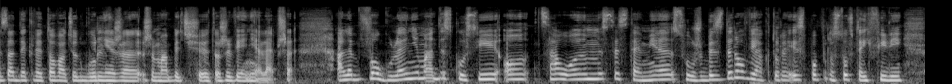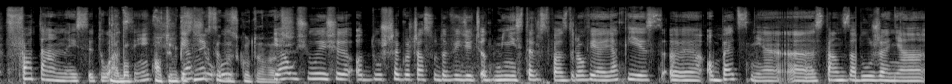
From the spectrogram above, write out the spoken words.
zadekretować odgórnie, że, że ma być to żywienie lepsze. Ale w ogóle nie ma dyskusji o całym systemie służby zdrowia, które jest po prostu w tej chwili w fatalnej sytuacji. No o tym PiS ja nie chce dyskutować. Ja usiłuję się od dłuższego czasu dowiedzieć od Ministerstwa Zdrowia, jaki jest e, obecnie e, stan zadłużenia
